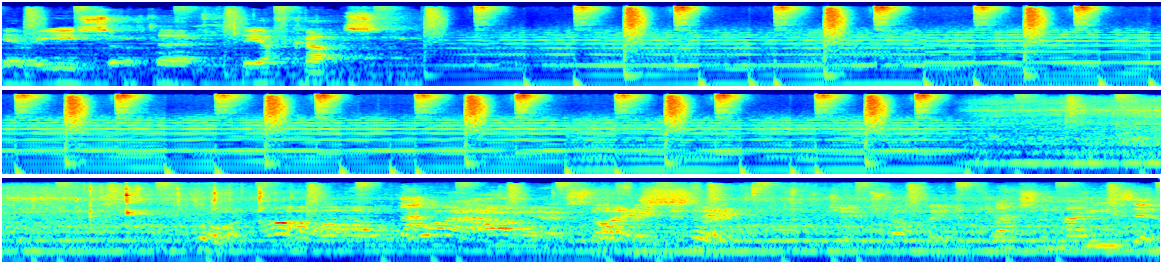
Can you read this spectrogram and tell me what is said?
yeah, we use sort of the the offcuts. Oh, wow. Yeah, Nice. feeding it through. Jim, start feeding it through. That's amazing.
